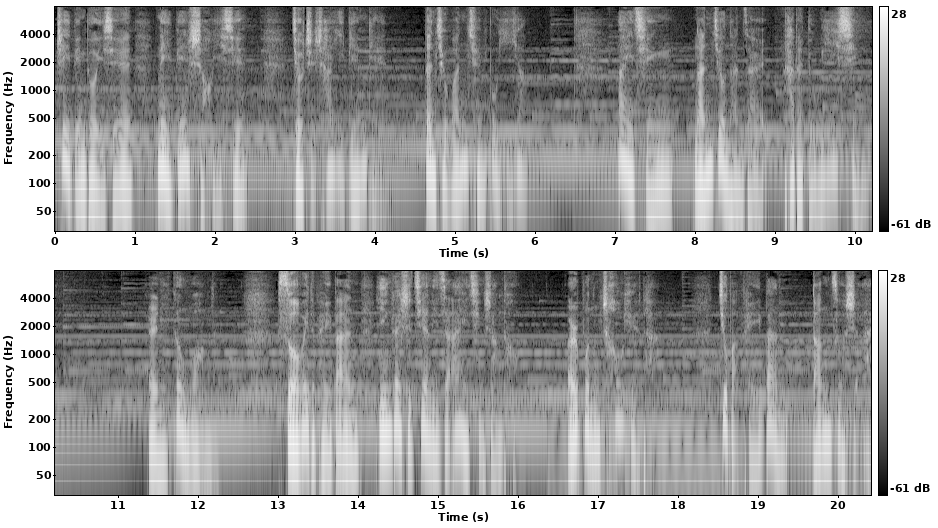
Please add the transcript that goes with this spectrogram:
这边多一些，那边少一些，就只差一点点，但却完全不一样。爱情。难就难在它的独一性，而你更忘了，所谓的陪伴应该是建立在爱情上头，而不能超越它，就把陪伴当作是爱。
